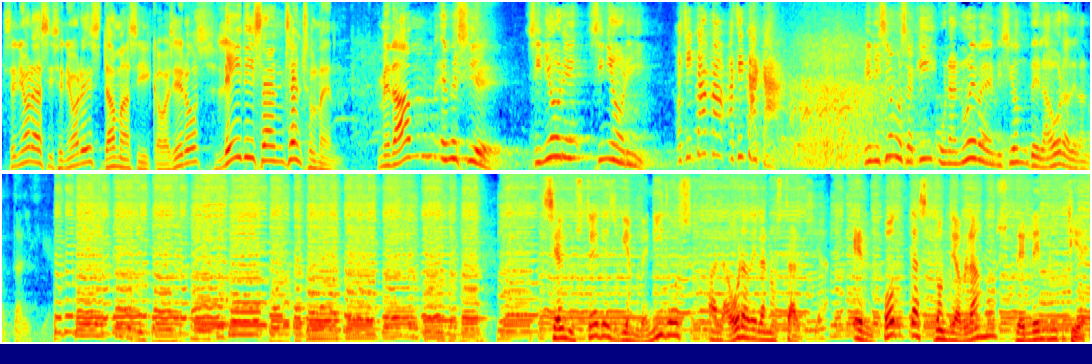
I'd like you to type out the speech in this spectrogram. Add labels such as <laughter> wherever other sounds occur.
Señoras y señores, damas y caballeros, ladies and gentlemen, mesdames et messieurs, signore, signori, Así toca, así toca. iniciamos aquí una nueva emisión de La Hora de la Nostalgia. Sean ustedes bienvenidos a la Hora de la Nostalgia, el podcast donde hablamos de Lelutier.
